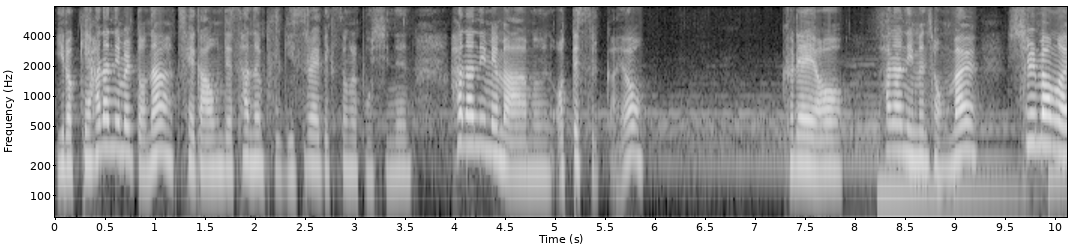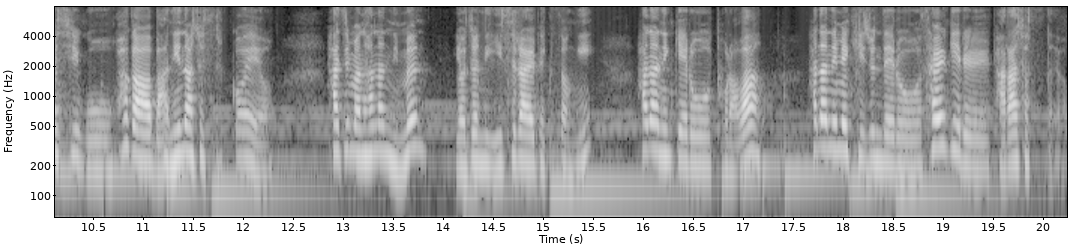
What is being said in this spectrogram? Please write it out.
이렇게 하나님을 떠나 제 가운데 사는 북이스라엘 백성을 보시는 하나님의 마음은 어땠을까요? 그래요. 하나님은 정말 실망하시고 화가 많이 나셨을 거예요. 하지만 하나님은 여전히 이스라엘 백성이 하나님께로 돌아와 하나님의 기준대로 살기를 바라셨어요.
